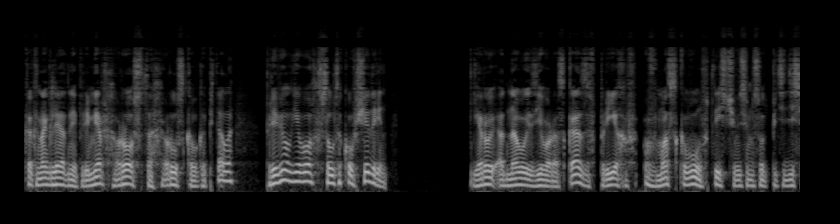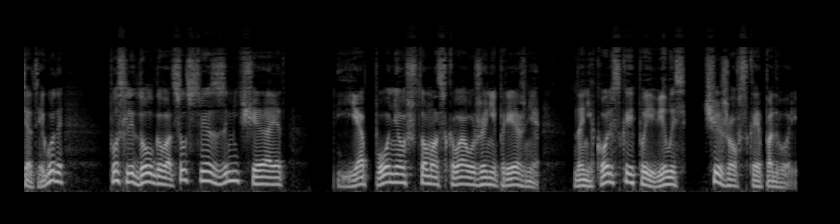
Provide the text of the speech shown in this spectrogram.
Как наглядный пример роста русского капитала привел его Салтыков-Щедрин. Герой одного из его рассказов, приехав в Москву в 1850-е годы, после долгого отсутствия замечает «Я понял, что Москва уже не прежняя, на Никольской появилась Чижовское подворье».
